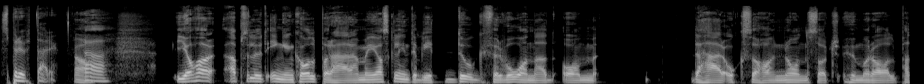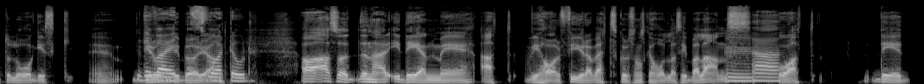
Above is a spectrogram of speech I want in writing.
sprutar. Ja. Ja. Jag har absolut ingen koll på det här men jag skulle inte bli ett dugg förvånad om det här också har någon sorts humoral patologisk eh, Det grund var i ett början. svårt ord. Ja, alltså den här idén med att vi har fyra vätskor som ska hållas i balans Ja. och att det är,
